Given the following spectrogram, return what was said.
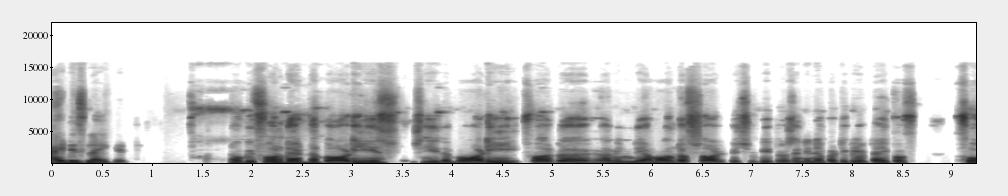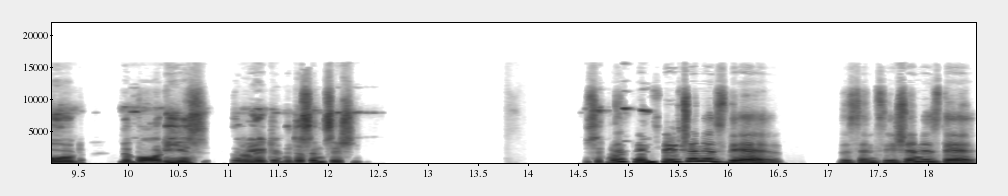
I dislike it. No, before that, the body is, see, the body for the, I mean, the amount of salt which should be present in a particular type of food, the body is related with the sensation. Is it not? The sensation is there. The sensation is there.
